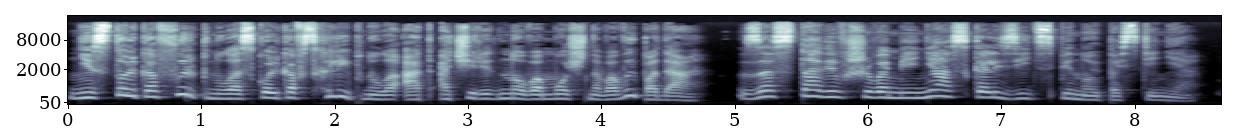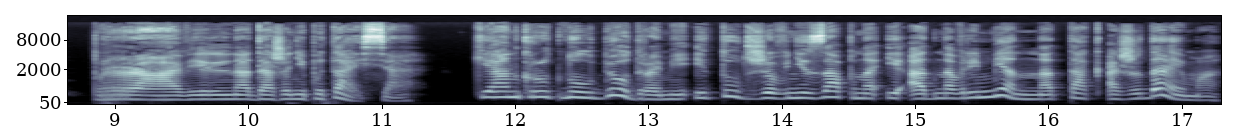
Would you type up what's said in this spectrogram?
Не столько фыркнула, сколько всхлипнула от очередного мощного выпада, заставившего меня скользить спиной по стене. «Правильно, даже не пытайся». Киан крутнул бедрами, и тут же внезапно и одновременно, так ожидаемо,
